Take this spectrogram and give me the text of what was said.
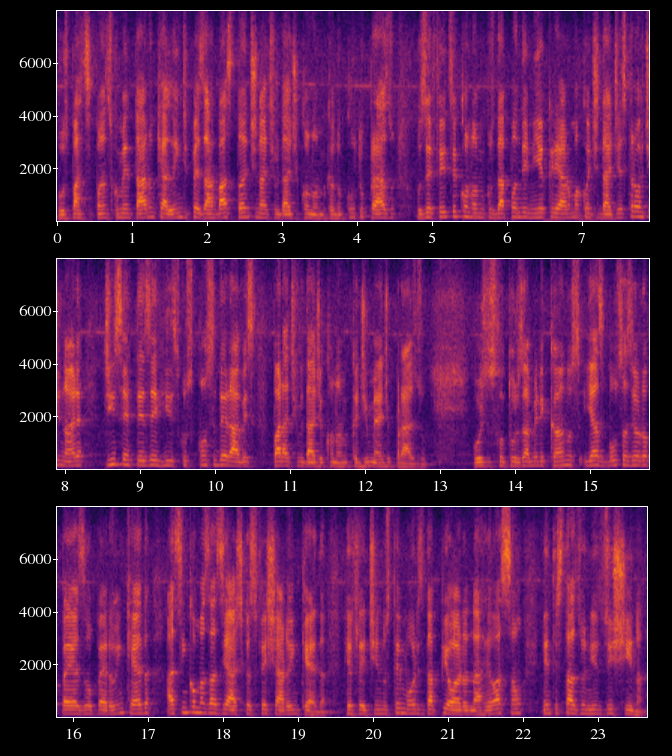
Os participantes comentaram que, além de pesar bastante na atividade econômica no curto prazo, os efeitos econômicos da pandemia criaram uma quantidade extraordinária de incerteza e riscos consideráveis para a atividade econômica de médio prazo. Hoje os futuros americanos e as bolsas europeias operam em queda, assim como as asiáticas fecharam em queda, refletindo os temores da piora na relação entre Estados Unidos e China.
